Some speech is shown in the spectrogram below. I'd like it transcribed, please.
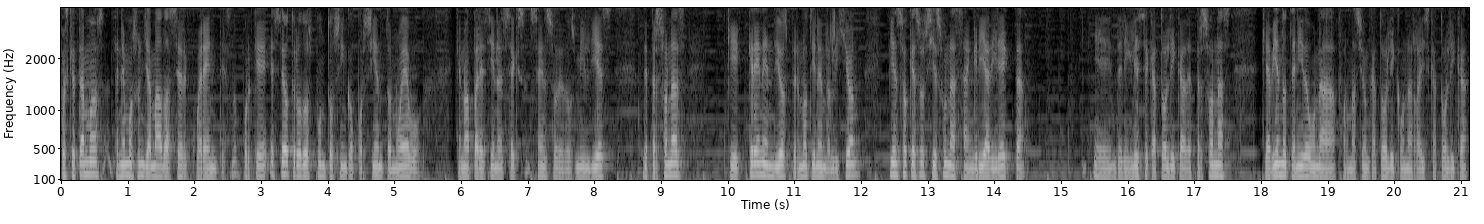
Pues que tenemos, tenemos un llamado a ser coherentes, ¿no? porque ese otro 2.5% nuevo que no aparecía en el censo de 2010 de personas que creen en Dios pero no tienen religión, pienso que eso sí es una sangría directa eh, de la Iglesia Católica, de personas que habiendo tenido una formación católica, una raíz católica,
